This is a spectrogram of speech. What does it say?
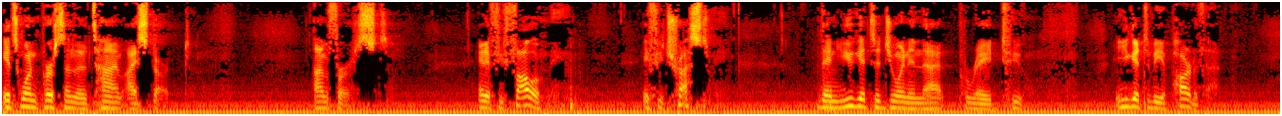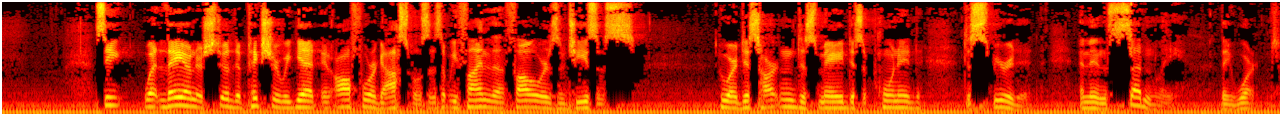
It's one person at a time. I start. I'm first. And if you follow me, if you trust me, then you get to join in that parade too. You get to be a part of that. See, what they understood, the picture we get in all four Gospels, is that we find the followers of Jesus who are disheartened, dismayed, disappointed, dispirited and then suddenly they weren't.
